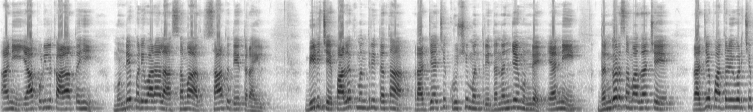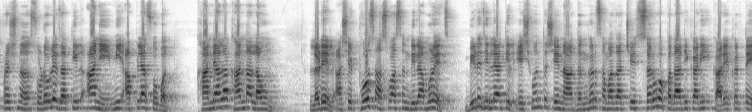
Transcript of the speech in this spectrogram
आणि यापुढील काळातही मुंडे परिवाराला समाज साथ देत राहील. बीडचे पालकमंत्री तथा राज्याचे कृषी मंत्री धनंजय मुंडे यांनी धनगर समाजाचे राज्य पातळीवरचे प्रश्न सोडवले जातील आणि मी आपल्यासोबत खांद्याला खांदा लावून लढेल असे ठोस आश्वासन दिल्यामुळेच बीड जिल्ह्यातील यशवंत सेना धनगर समाजाचे सर्व पदाधिकारी कार्यकर्ते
